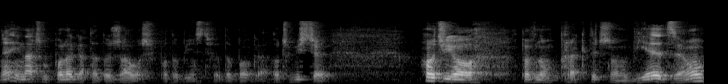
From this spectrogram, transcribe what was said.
Nie? I na czym polega ta dojrzałość w podobieństwie do Boga? Oczywiście chodzi o pewną praktyczną wiedzę,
